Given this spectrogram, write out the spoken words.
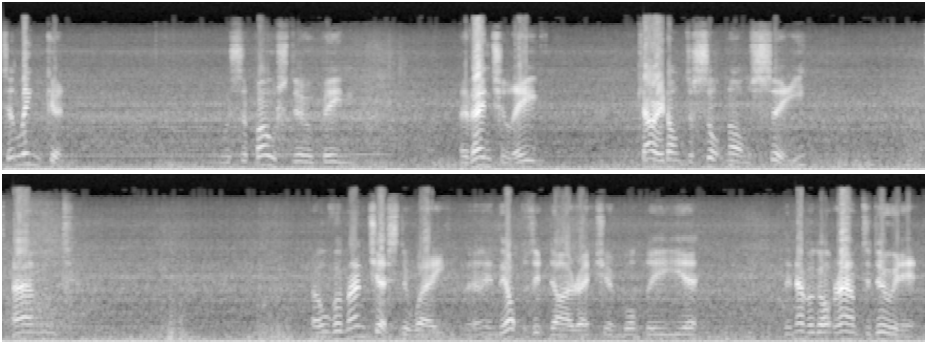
to Lincoln. It was supposed to have been eventually carried on to Sutton on Sea and over Manchester way uh, in the opposite direction but the uh, they never got round to doing it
